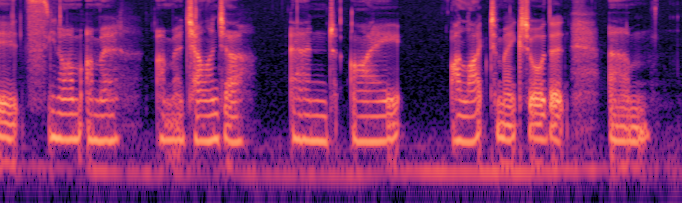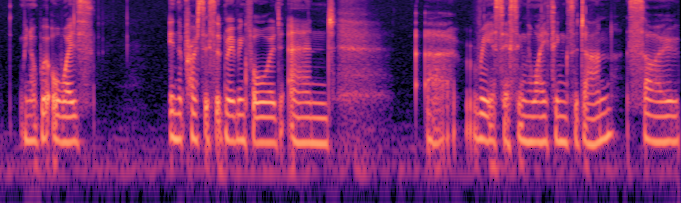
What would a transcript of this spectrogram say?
it's you know I'm, I'm a I'm a challenger and I I like to make sure that um, you know, we're always in the process of moving forward and uh, reassessing the way things are done. So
